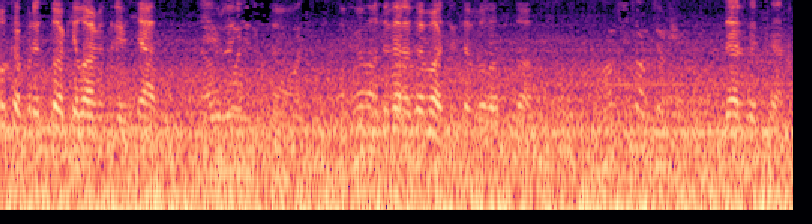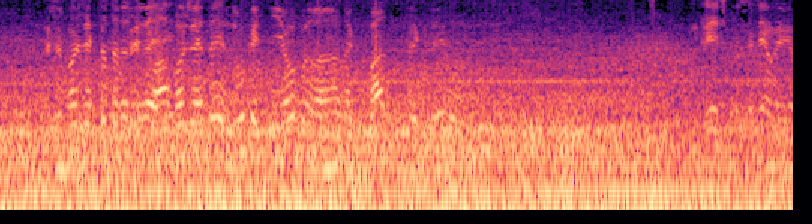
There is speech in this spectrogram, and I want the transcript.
Муха при 100 км в час. Не, 80, 80. Ну, тепер вже 80 було 100. Он что держит? Держиться. Слушай, может кто-то Да, прислал, да. может это и звук от нее был, она так бац, приклеилась. Андреевич пожалел ее.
